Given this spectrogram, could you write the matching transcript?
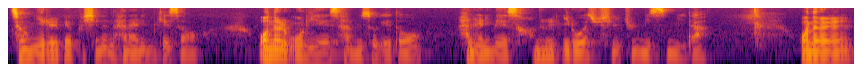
정의를 베푸시는 하나님께서 오늘 우리의 삶 속에도 하나님의 선을 이루어 주실 줄 믿습니다. 오늘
